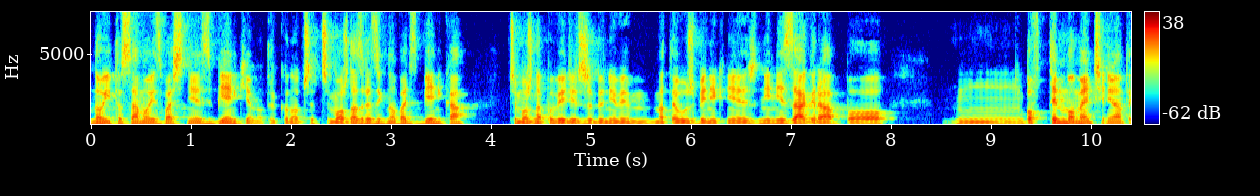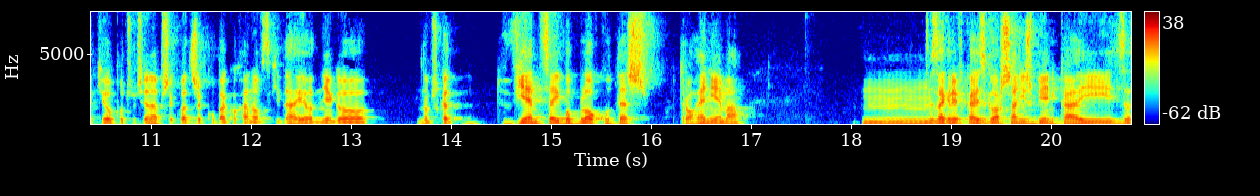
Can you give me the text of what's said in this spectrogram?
No i to samo jest właśnie z Bieńkiem, no tylko no, czy, czy można zrezygnować z Bieńka? Czy można powiedzieć, żeby, nie wiem, Mateusz Bieniek nie, nie, nie zagra, bo, mm, bo w tym momencie nie mam takiego poczucia na przykład, że Kuba Kochanowski daje od niego na przykład więcej, bo bloku też trochę nie ma. Mm, zagrywka jest gorsza niż Bieńka i za,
